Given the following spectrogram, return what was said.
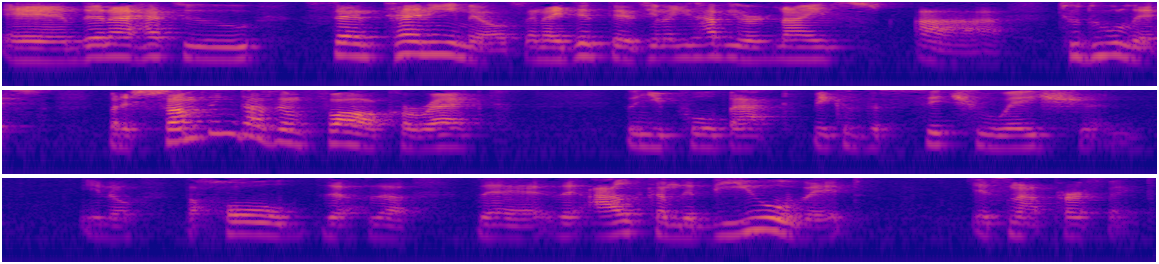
And then I had to send 10 emails and I did this. You know, you have your nice uh, to do list. But if something doesn't fall correct, then you pull back because the situation, you know, the whole, the, the, the, the outcome, the view of it, it's not perfect.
